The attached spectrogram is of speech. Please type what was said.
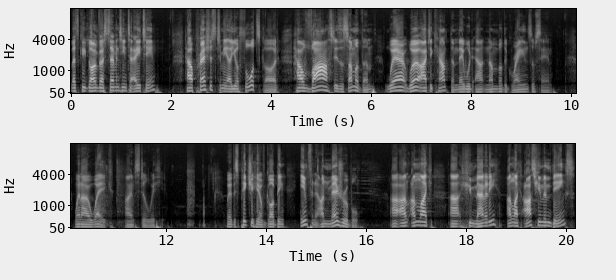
Let's keep going, verse 17 to 18. How precious to me are your thoughts, God. How vast is the sum of them. Where were I to count them, they would outnumber the grains of sand. When I awake, I am still with you. We have this picture here of God being infinite, unmeasurable. Uh, un- unlike uh, humanity, unlike us human beings,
